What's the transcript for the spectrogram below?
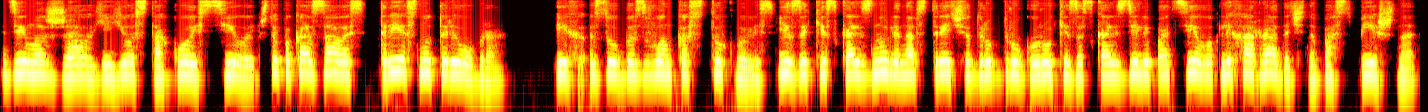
Дима сжал ее с такой силой, что показалось треснут ребра. Их зубы звонко стукнулись, языки скользнули навстречу друг другу, руки заскользили по телу лихорадочно, поспешно.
